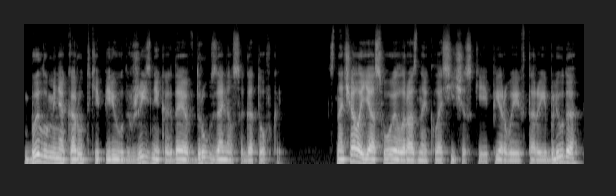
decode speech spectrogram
Был у меня короткий период в жизни, когда я вдруг занялся готовкой. Сначала я освоил разные классические первые и вторые блюда,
